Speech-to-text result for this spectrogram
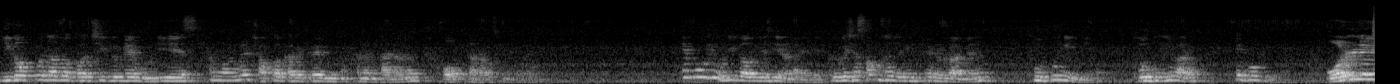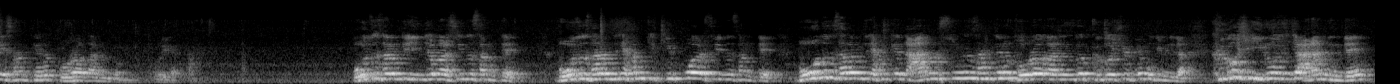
이것보다도 더 지금의 우리의 상황을 적확하게 표현하는 단어는 없다라고 생각해요. 회복이 우리 가운데서 일어나야 돼. 그것이 성서적인 표현으로 하면 부흥입니다. 부흥이 바로 회복이에요. 원래의 상태로 돌아가는 겁니다. 우리가 다. 모든 사람들이 인정할 수 있는 상태, 모든 사람들이 함께 기뻐할 수 있는 상태, 모든 사람들이 함께 나눌 수 있는 상태로 돌아가는 것 그것이 회복입니다. 그것이 이루어지지 않았는데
